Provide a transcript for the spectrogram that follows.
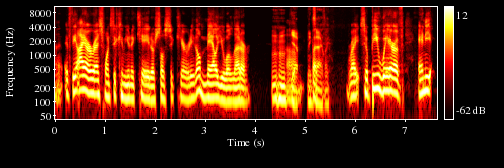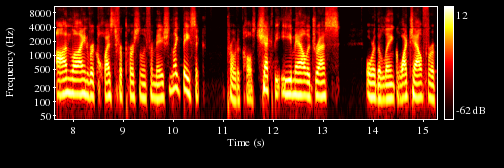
Uh, if the IRS wants to communicate or Social Security, they'll mail you a letter. Mm-hmm. Um, yep, exactly. But, right. So beware of any online request for personal information, like basic protocols. Check the email address or the link. Watch out for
